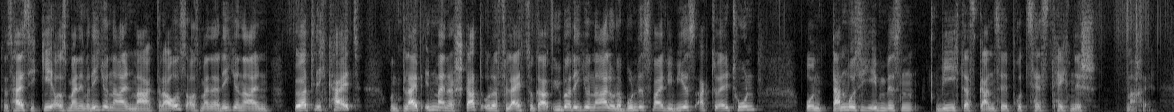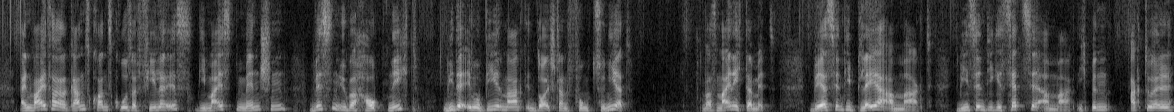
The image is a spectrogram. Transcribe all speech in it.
Das heißt, ich gehe aus meinem regionalen Markt raus, aus meiner regionalen Örtlichkeit und bleibe in meiner Stadt oder vielleicht sogar überregional oder bundesweit, wie wir es aktuell tun. Und dann muss ich eben wissen, wie ich das Ganze prozesstechnisch mache. Ein weiterer ganz, ganz großer Fehler ist, die meisten Menschen wissen überhaupt nicht, wie der Immobilienmarkt in Deutschland funktioniert. Was meine ich damit? Wer sind die Player am Markt? Wie sind die Gesetze am Markt? Ich bin aktuell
